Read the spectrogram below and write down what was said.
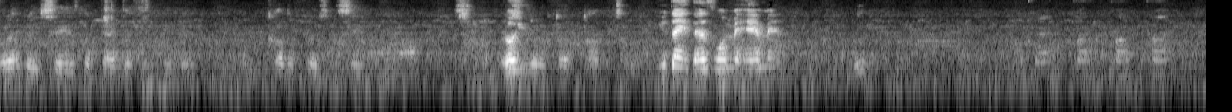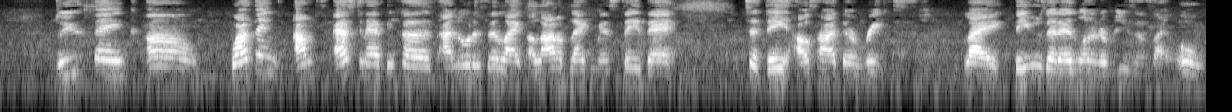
whatever they say is looked at differently than the color person say. Oh, person with a dark, darker tone. You think that's women and men? Do you think? Um, well, I think I'm asking that because I noticed that like a lot of black men say that to date outside their race. Like they use that as one of the reasons. Like, oh,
